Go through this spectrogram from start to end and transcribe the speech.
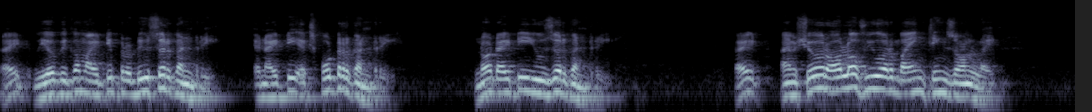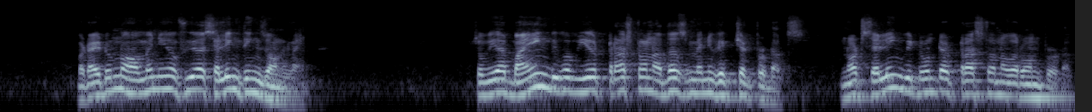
right? We have become IT producer country and IT exporter country, not IT user country, right? I'm sure all of you are buying things online, but I don't know how many of you are selling things online. So we are buying because we have trust on others' manufactured products. Not selling, we don't have trust on our own product.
